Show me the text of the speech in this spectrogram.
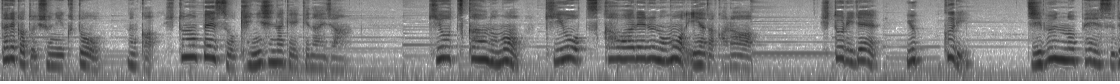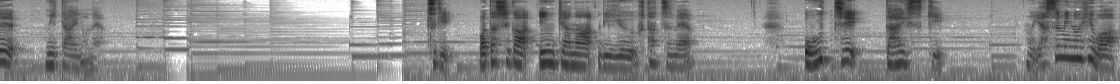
誰かと一緒に行くと、なんか人のペースを気にしなきゃいけないじゃん。気を使うのも気を使われるのも嫌だから一人でゆっくり自分のペースで見たいのね次私が陰キャな理由2つ目。お家大好き。もう休みの日は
